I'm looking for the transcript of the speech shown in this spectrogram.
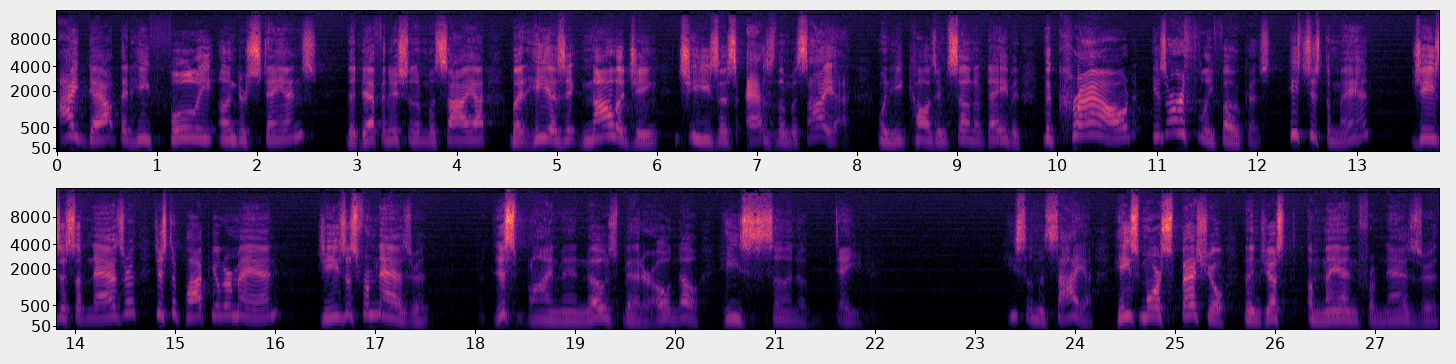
I doubt that he fully understands the definition of Messiah, but he is acknowledging Jesus as the Messiah when he calls him son of David. The crowd is earthly focused. He's just a man. Jesus of Nazareth, just a popular man. Jesus from Nazareth. This blind man knows better. Oh no, he's son of David. He's the Messiah. He's more special than just a man from Nazareth.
